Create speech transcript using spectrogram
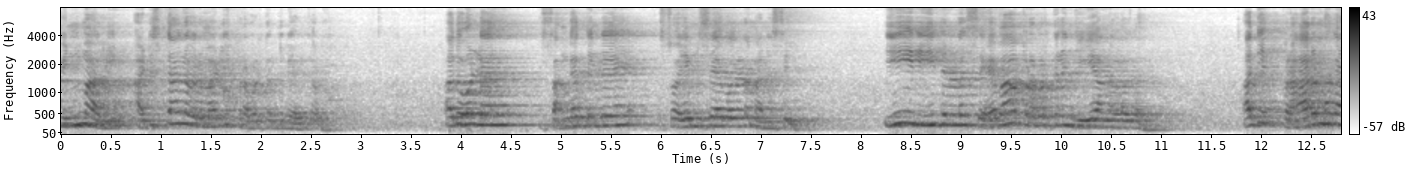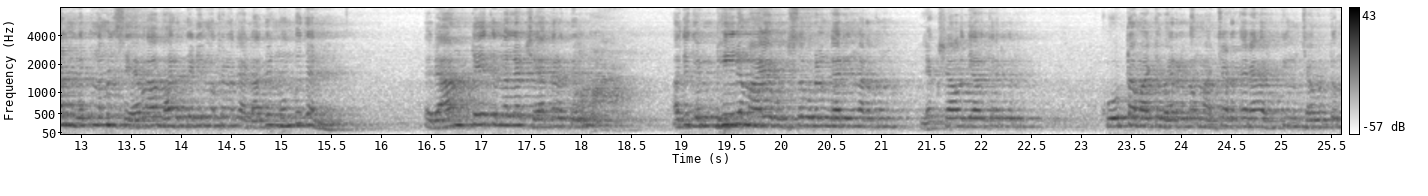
പിന്മാറി അടിസ്ഥാനപരമായിട്ട് ഈ പ്രവർത്തനത്തിൽ ഏർപ്പെടും അതുകൊണ്ട് സംഘത്തിന്റെ സ്വയം സേവകരുടെ മനസ്സിൽ ഈ രീതിയിലുള്ള സേവാ പ്രവർത്തനം ചെയ്യുക എന്നുള്ളത് അത് പ്രാരംഭകാലം നമ്മൾ സേവാഭാരതയുടെയും ഒക്കെ കണ്ടു. അതിന് മുമ്പ് തന്നെ രാംടേക്ക് എന്നുള്ള ക്ഷേത്രത്തിൽ അതിഗംഭീരമായ ഉത്സവങ്ങളും കാര്യങ്ങളും നടക്കുന്നു. ലക്ഷാവധി ആൾക്കാർ കൂട്ടമായിട്ട് വിരലും അച്ചടക്കരാഹിത്യം ചവിട്ടും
